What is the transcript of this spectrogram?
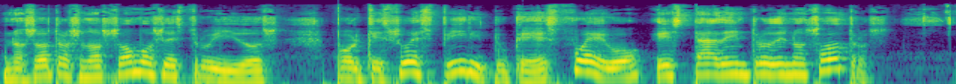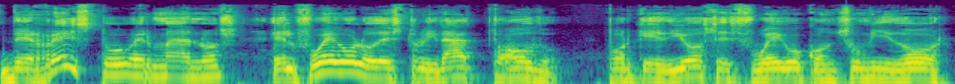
nosotros no somos destruidos porque su Espíritu, que es fuego, está dentro de nosotros. De resto, hermanos, el fuego lo destruirá todo, porque Dios es fuego consumidor.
